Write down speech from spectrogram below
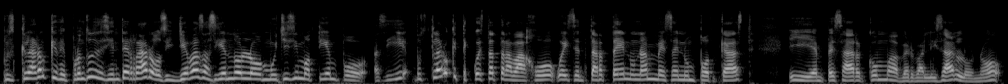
pues claro que de pronto se siente raro. Si llevas haciéndolo muchísimo tiempo así, pues claro que te cuesta trabajo, güey, sentarte en una mesa en un podcast y empezar como a verbalizarlo, ¿no?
